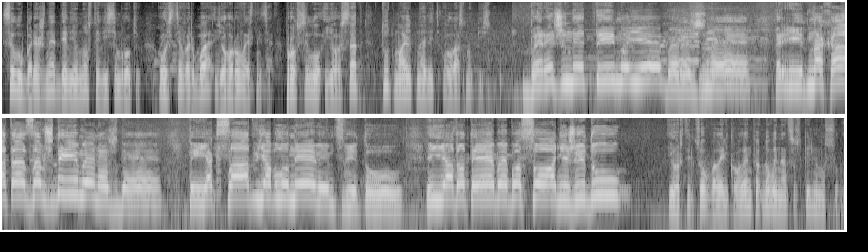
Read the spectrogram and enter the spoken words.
селу Бережне 98 років. Ось ця верба його ровесниця. Про село і його сад тут мають навіть власну пісню. Бережне ти моє бережне, рідна хата завжди мене жде. Ти як сад в яблуневім цвіту, я до тебе бо соні іду. Ігор Тельцов, Валерій Коваленко. Новини на Суспільному. Суми.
